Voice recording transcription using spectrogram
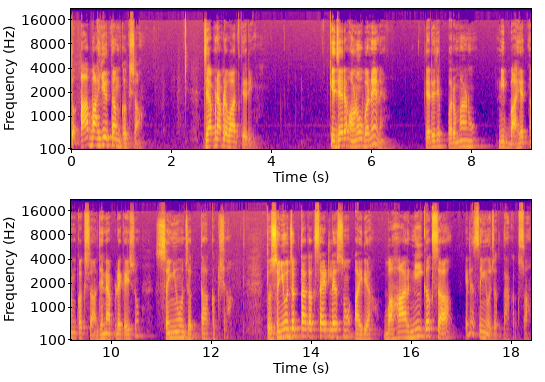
તો આ બાહ્યતમ કક્ષા જે આપણે આપણે વાત કરી, કે જ્યારે અણુ બને ને, ત્યારે જે પરમાણુની બાહ્યતમ કક્ષા જેને આપણે કહીશું સંયોજકતા કક્ષા. તો સંયોજકતા કક્ષા એટલે શું? આર્યા. બહારની કક્ષા એટલે સંયોજકતા કક્ષા.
